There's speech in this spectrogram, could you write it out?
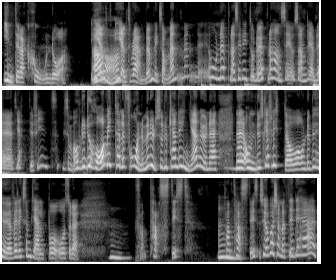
interaktion då. Helt, Ja. helt random liksom, men, men hon öppnade sig lite och då öppnade han sig och sen blev det ett jättefint liksom, "Åh, du, du har mitt telefonnummer nu så du kan ringa nu när, när, om du ska flytta och om du behöver liksom hjälp och, och sådär. Fantastiskt! Fantastiskt! Så jag bara känner att det är det här,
